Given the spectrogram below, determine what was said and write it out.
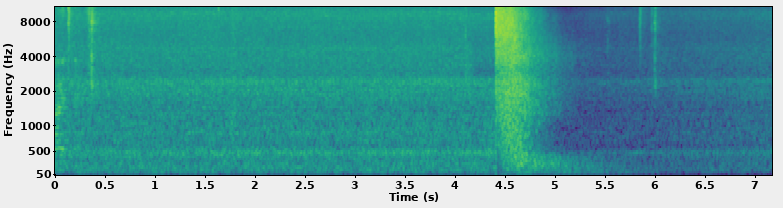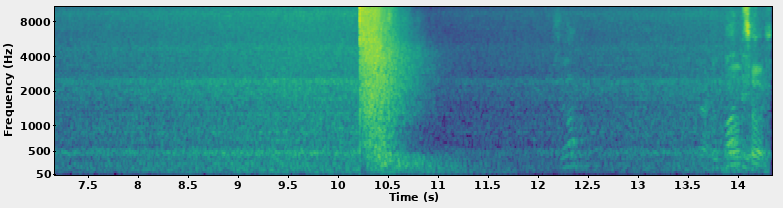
Aynen. Все? Ну, що ж.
